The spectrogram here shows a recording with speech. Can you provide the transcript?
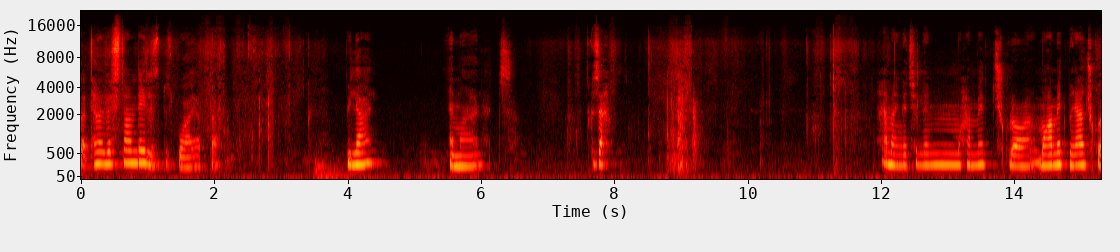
Zaten ressam değiliz biz bu hayatta. Bilal emanet. Güzel. Hemen geçelim Muhammed Çukurova. Muhammed Miran Çukur,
